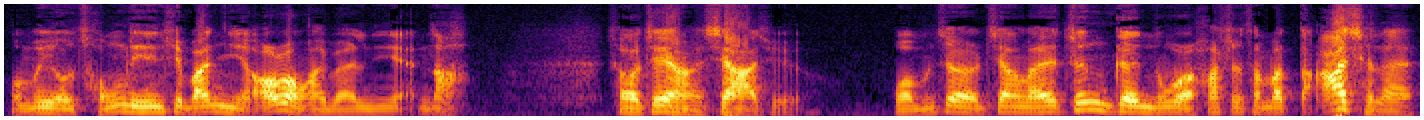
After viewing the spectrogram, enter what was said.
我们有丛林，去把鸟往外边撵呐。照这样下去。我们这将来真跟努尔哈赤他妈打起来，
